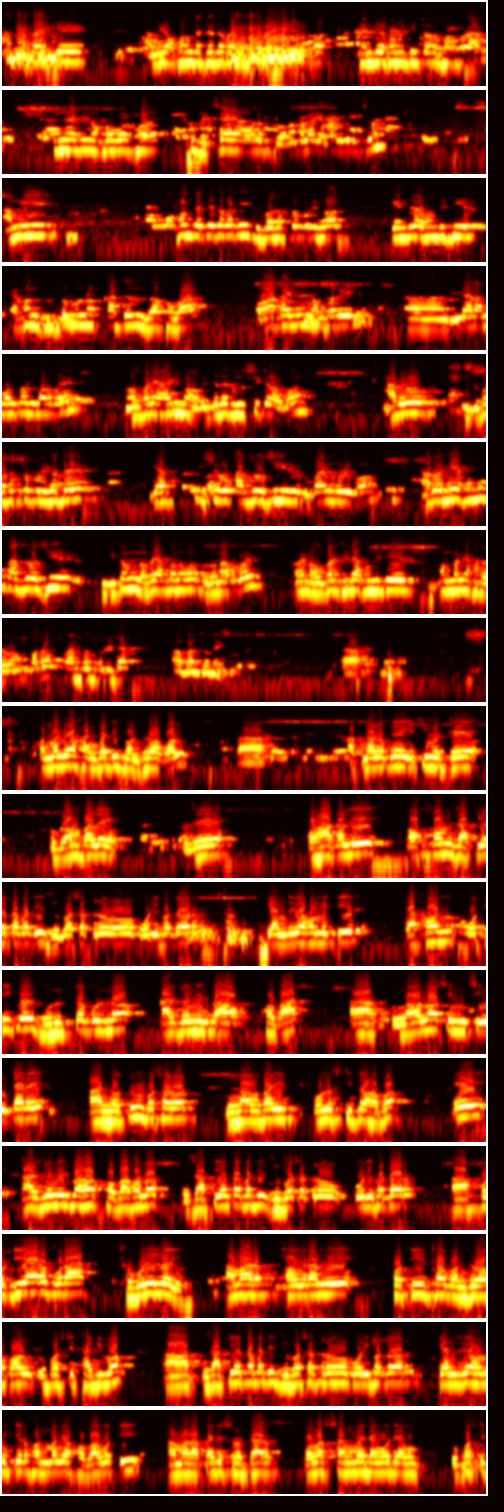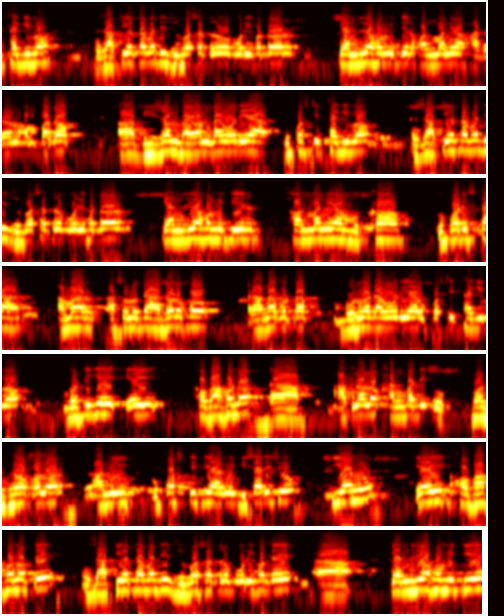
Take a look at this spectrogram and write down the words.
আটাইকে আমি অসম জাতীয়তাবাদী কেন্দ্ৰীয় সমিতিৰ তৰফৰ পৰা ইংৰাজী নৱবৰ্ষৰ শুভেচ্ছা আৰু বগামালা জ্ঞাপন কৰিছো আমি অসম জাতীয়তাবাদী যুৱ ছাত্ৰ পৰিষদ কেন্দ্ৰীয় সমিতিৰ এখন গুৰুত্বপূৰ্ণ কাৰ্যনিৰ্বাহক সভা অহাকাইলৈ নলবাৰীৰ আহ, জিলাৰ আমন্ত্ৰণ মৰ্মে নলবাৰী আইন মহাবিদ্যালয়ত অনুষ্ঠিত হ'ব। আৰু যুৱ ছাত্ৰ পৰিষদে ইয়াত কিছু কাৰ্যসূচী ৰূপায়ণ কৰিব আৰু সেইসমূহ কাৰ্যসূচীৰ বিতংভাৱে আপোনালোকক জনাবলৈ মই নলবাৰী জিলা সমিতিৰ সন্মানীয় সাধাৰণ সম্পাদক প্ৰাঞ্জল কলিতাক আহ্বান জনাইছো। সন্মানীয় সাংবাদিক বন্ধুসকল আপোনালোকে ইতিমধ্যে গম পালে যে অহাকালি অসম জাতীয়তাবাদী যুৱ ছাত্ৰ পৰিষদৰ কেন্দ্ৰীয় সমিতিৰ এখন অতিকৈ গুৰুত্বপূৰ্ণ কাৰ্যনিৰ্বাহক সভা ন ন চিন- চিন্তাৰে নতুন বছৰত নলবাৰীত অনুষ্ঠিত হ'ব। এই কাৰ্যনিৰ্বাহক সভাখনত জাতীয়তাবাদী যুৱ ছাত্ৰ পৰিষদৰ শদিয়াৰ পৰা ধুবুৰীলৈ আমাৰ সংগ্ৰামী সতীৰ্থ বন্ধুসকল উপস্থিত থাকিব। জাতীয়তাবাদী যুৱ ছাত্ৰ পৰিষদৰ কেন্দ্ৰীয় সমিতিৰ সন্মানীয় সভাপতি, আমাৰ আটাইৰে শ্ৰদ্ধাৰ পলাশ চাংমাই ডাঙৰীয়া উপস্থিত থাকিব। জাতীয়তাবাদী যুৱ ছাত্ৰ পৰিষদৰ কেন্দ্ৰীয় সমিতিৰ সন্মানীয় সাধাৰণ সম্পাদক বিজন বায়ন ডাঙৰীয়া উপস্থিত থাকিব। জাতীয়তাবাদী যুৱ ছাত্ৰ পৰিষদৰ কেন্দ্ৰীয় সমিতিৰ সন্মানীয় মুখ্য উপদেষ্টা, আমাৰ আচলতে আদৰ্শ ৰাণা প্ৰতাপ বৰুৱা ডাঙৰীয়া উপস্থিত থাকিব। গতিকে এই সভাখনত আপোনালোক সাংবাদিক বন্ধুসকলৰ আমি উপস্থিতি আমি বিচাৰিছো। কিয়নো এই সভাখনতে জাতীয়তাবাদী যুৱ ছাত্ৰ পৰিষদে কেন্দ্ৰীয় সমিতিয়ে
